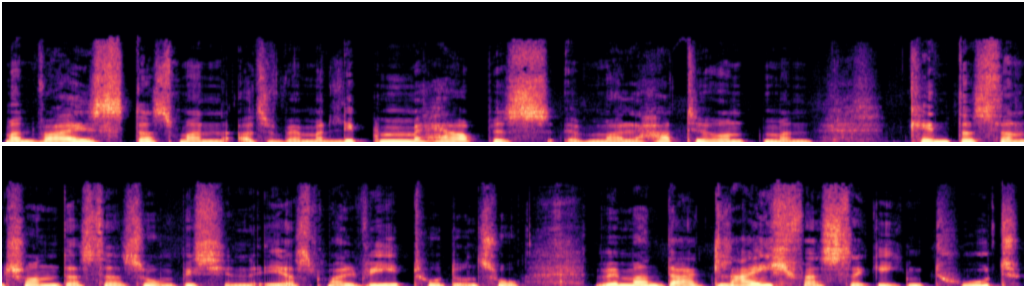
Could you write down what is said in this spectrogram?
Man weiß, dass man, also wenn man Lippenherpes äh, mal hatte und man kennt das dann schon, dass da so ein bisschen erstmal wehtut und so, wenn man da gleich was dagegen tut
